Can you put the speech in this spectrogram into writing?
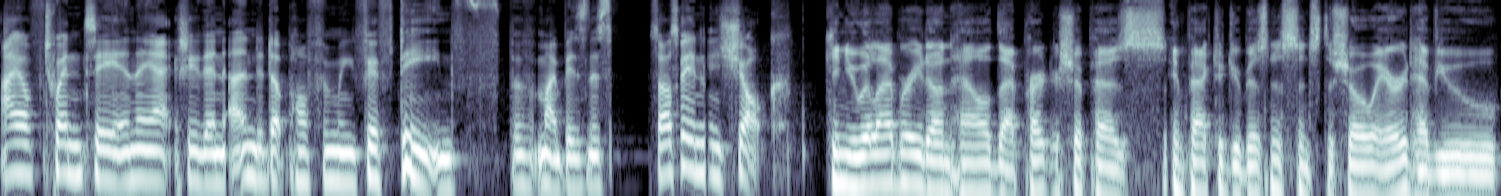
I offered 20 and they actually then ended up offering me 15 for my business. So I was been in shock. Can you elaborate on how that partnership has impacted your business since the show aired? Have you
